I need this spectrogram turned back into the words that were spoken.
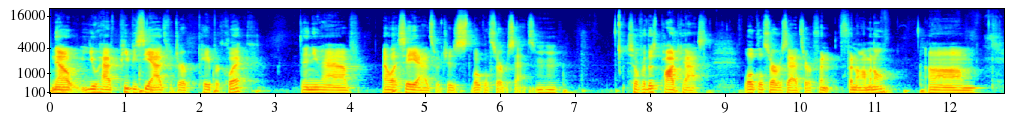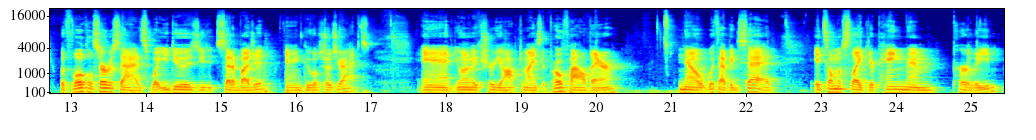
now you have PPC ads, which are pay per click. Then you have LSA ads, which is local service ads. Mm-hmm. So for this podcast, local service ads are phen- phenomenal. Um, with local service ads, what you do is you set a budget, and Google shows your ads, and you want to make sure you optimize the profile there. Now, with that being said, it's almost like you're paying them per lead,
